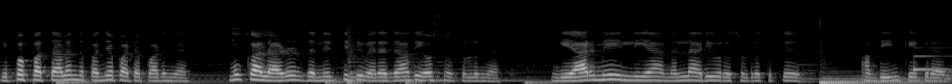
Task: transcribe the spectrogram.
எப்போ பார்த்தாலும் இந்த பஞ்சப்பாட்டை பாடுங்க. மூக்கால் அழுறதை நிறுத்திட்டு வேறு ஏதாவது யோசனை சொல்லுங்கள் இங்கே யாருமே இல்லையா? நல்ல அறிவுரை சொல்கிறதுக்கு அப்படின்னு கேட்குறாரு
